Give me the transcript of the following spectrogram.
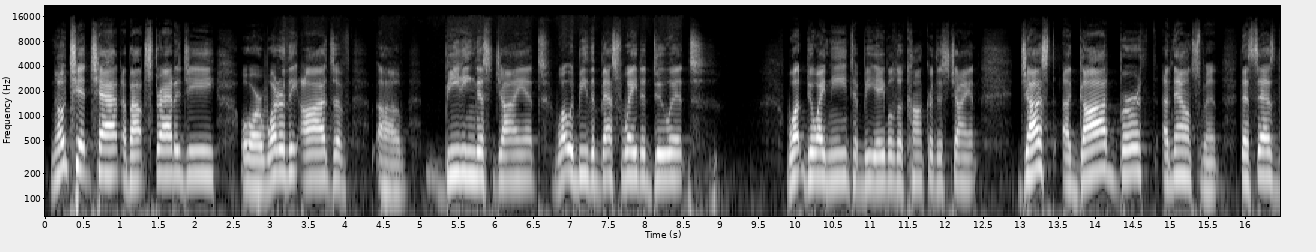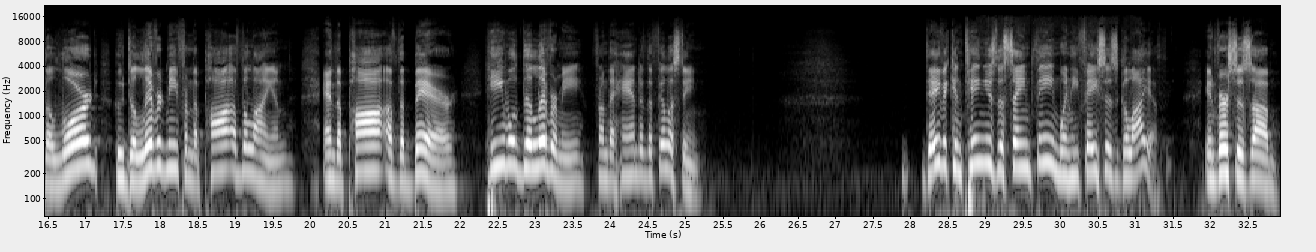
No chit chat about strategy or what are the odds of uh, beating this giant, what would be the best way to do it, what do I need to be able to conquer this giant just a God birthed announcement that says, The Lord who delivered me from the paw of the lion and the paw of the bear, he will deliver me from the hand of the Philistine. David continues the same theme when he faces Goliath. In verses um,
